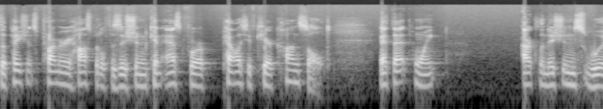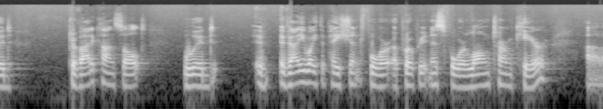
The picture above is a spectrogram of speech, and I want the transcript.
the patient's primary hospital physician can ask for a palliative care consult. At that point, our clinicians would provide a consult, would e- evaluate the patient for appropriateness for long term care, uh,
